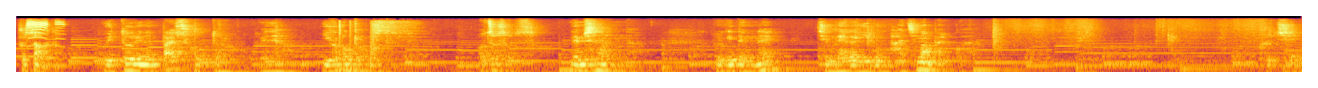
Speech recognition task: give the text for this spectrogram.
불쌍하다고. 윗도리는 빨 수가 없더라고. 왜냐? 이거밖에 없거든 어쩔 수 없어. 냄새나는 나 그렇기 때문에 지금 내가 입은 바지만 빨 거야 그렇지.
